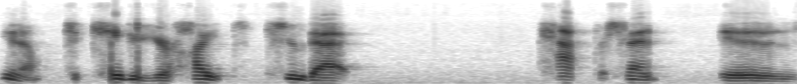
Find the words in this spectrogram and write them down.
you know, to cater your height to that half percent is,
